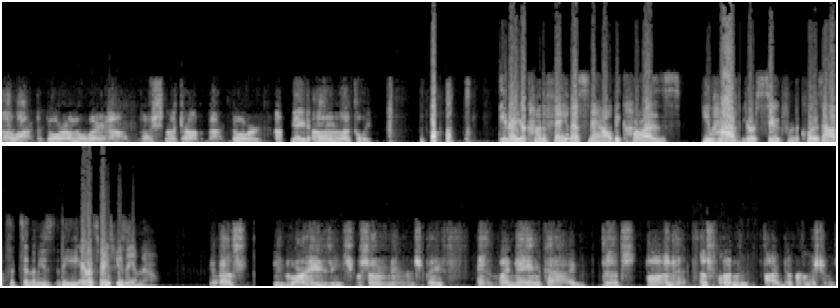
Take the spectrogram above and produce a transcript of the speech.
I locked the door on the way out. I snuck out the back door. I made it home, luckily. you know, you're kind of famous now because you have your suit from the closeouts. It's in the muse- the Air and Space Museum now. Yes, Steven Udvar-Hazy, Smithsonian Air and Space. And my name tag that's on it has flown five different missions.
